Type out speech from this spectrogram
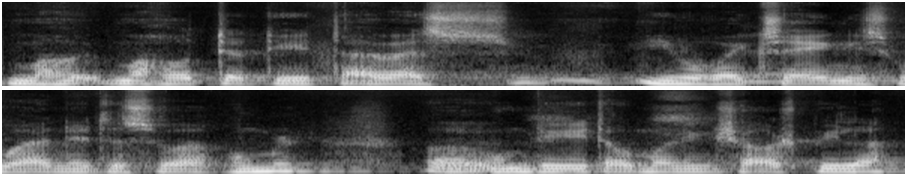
man, man hat ja die teilweise überall gesehen, es war ja nicht so ein Rummel äh, um die damaligen Schauspieler.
